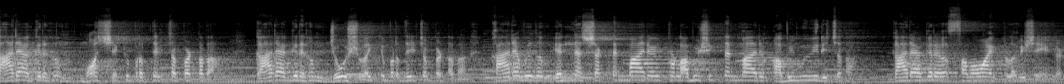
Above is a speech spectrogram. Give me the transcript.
കാരാഗ്രഹം മോശയ്ക്ക് പ്രത്യക്ഷപ്പെട്ടതാ. കാരാഗ്രഹം ജോഷുവയ്ക്ക് പ്രത്യക്ഷപ്പെട്ടതാ. കാരവിധം എല്ലാ ശക്തന്മാരായിട്ടുള്ള അഭിഷിക്തന്മാരും അഭിമുഖീകരിച്ചതാ. കാരാഗ്രഹ സമമായിട്ടുള്ള വിഷയങ്ങൾ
